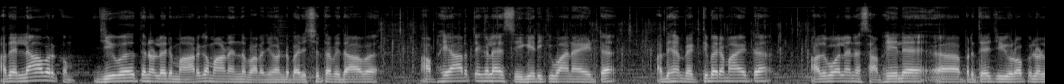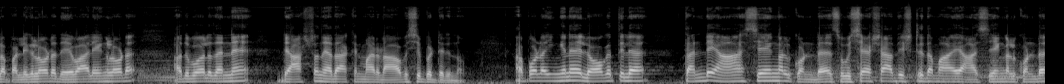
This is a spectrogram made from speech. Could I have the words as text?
അതെല്ലാവർക്കും ജീവിതത്തിനുള്ളൊരു മാർഗമാണ് എന്ന് പറഞ്ഞുകൊണ്ട് പരിശുദ്ധ പിതാവ് അഭയാർത്ഥികളെ സ്വീകരിക്കുവാനായിട്ട് അദ്ദേഹം വ്യക്തിപരമായിട്ട് അതുപോലെ തന്നെ സഭയിലെ പ്രത്യേകിച്ച് യൂറോപ്പിലുള്ള പള്ളികളോട് ദേവാലയങ്ങളോട് അതുപോലെ തന്നെ രാഷ്ട്ര നേതാക്കന്മാരോട് ആവശ്യപ്പെട്ടിരുന്നു. അപ്പോൾ ഇങ്ങനെ ലോകത്തിൽ തന്റെ ആശയങ്ങൾ കൊണ്ട് സുവിശേഷാധിഷ്ഠിതമായ ആശയങ്ങൾ കൊണ്ട്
